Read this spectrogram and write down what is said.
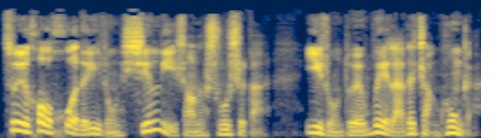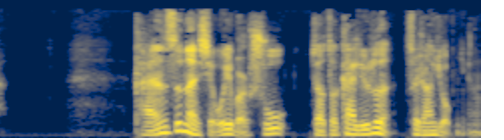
最后获得一种心理上的舒适感，一种对未来的掌控感。凯恩斯呢写过一本书，叫做《概率论》，非常有名。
